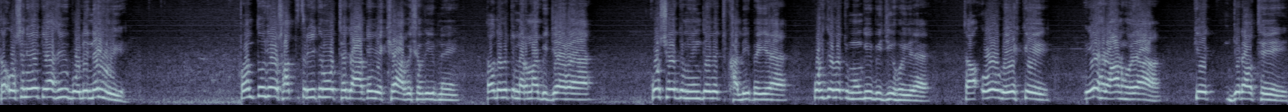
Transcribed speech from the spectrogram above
ਤਾਂ ਉਸ ਨੇ ਇਹ ਕਿਹਾ ਸੀ ਵੀ ਬੋਲੀ ਨਹੀਂ ਹੋਈ। ਪਰੰਤੂ ਜੋ 7 ਤਰੀਕ ਨੂੰ ਉੱਥੇ ਜਾ ਕੇ ਵੇਖਿਆ ਵਿਸ਼ਵਦੀਪ ਨੇ, ਤਾਂ ਉਹਦੇ ਵਿੱਚ ਨਰਮਾ ਬੀਜਿਆ ਹੋਇਆ ਹੈ। ਕੁਛ ਜ਼ਮੀਨ ਦੇ ਵਿੱਚ ਖਾਲੀ ਪਈ ਹੈ, ਕੁਛ ਦੇ ਵਿੱਚ ਮੂੰਗੀ ਬੀਜੀ ਹੋਈ ਹੈ। ਤਾਂ ਉਹ ਵੇਖ ਕੇ ਇਹ ਹੈਰਾਨ ਹੋਇਆ ਕਿ ਜਿਹੜਾ ਉੱਥੇ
